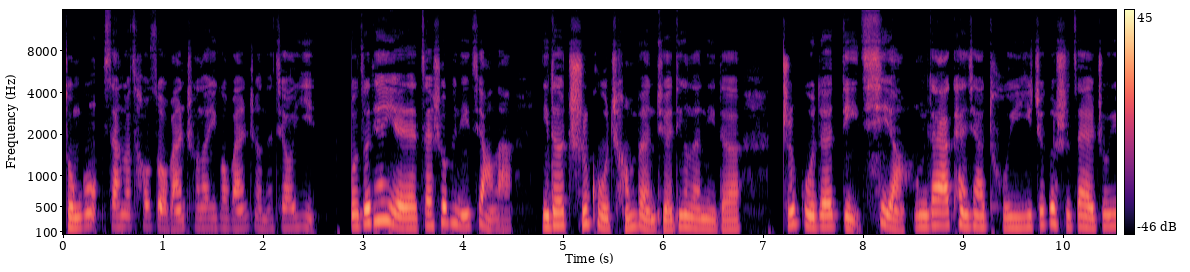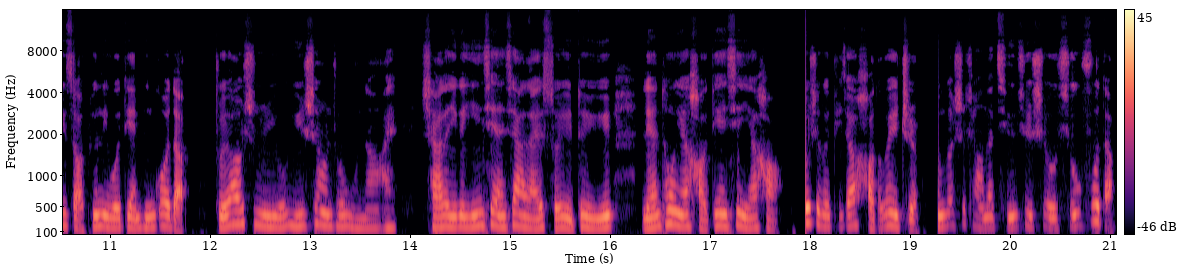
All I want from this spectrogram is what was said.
总共三个操作完成了一个完整的交易。我昨天也在收评里讲了，你的持股成本决定了你的持股的底气啊。我们大家看一下图一，这个是在周一早评里我点评过的，主要是由于上周五呢，哎，杀了一个阴线下来，所以对于联通也好，电信也好，都是个比较好的位置，整个市场的情绪是有修复的。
